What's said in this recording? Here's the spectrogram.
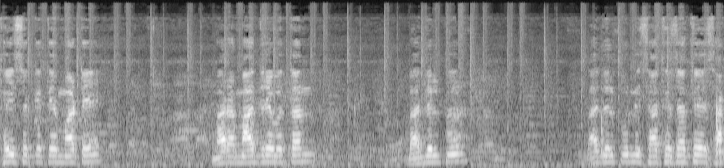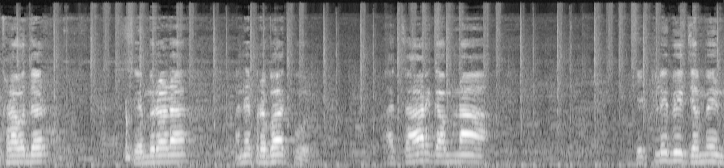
થઈ શકે તે માટે મારા માદરે વતન, બાદલપુર, બાદલપુરની સાથે સાથે સાખડાવદર સેમરાળા અને પ્રભાતપુર. આ ચાર ગામના જેટલી બી જમીન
